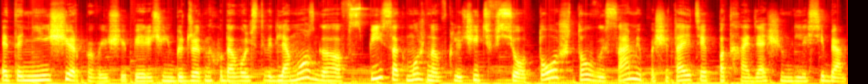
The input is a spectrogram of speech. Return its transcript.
Это не исчерпывающий перечень бюджетных удовольствий для мозга, а в список можно включить все то, что вы сами посчитаете подходящим для себя.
